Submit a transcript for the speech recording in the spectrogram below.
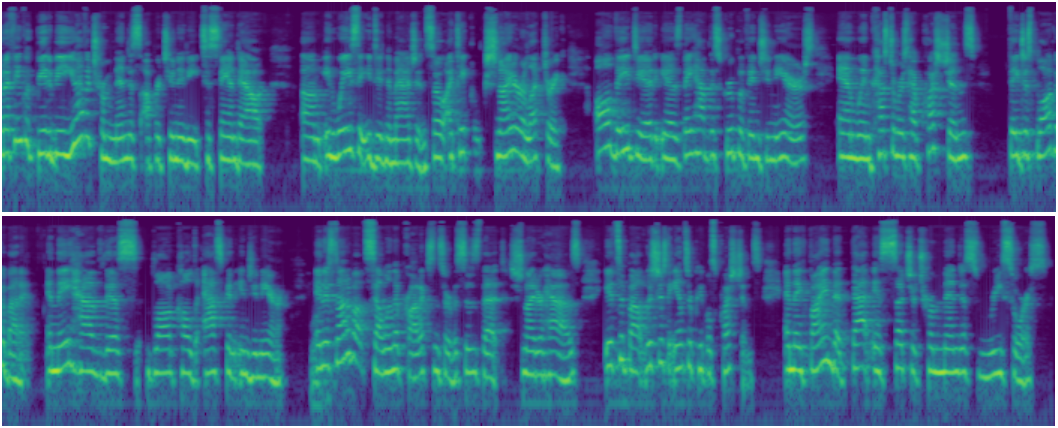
But I think with B2B, you have a tremendous opportunity to stand out um, in ways that you didn't imagine. So I take Schneider Electric. All they did is they have this group of engineers, and when customers have questions, they just blog about it. And they have this blog called Ask an Engineer. Wow. And it's not about selling the products and services that Schneider has. It's about let's just answer people's questions. And they find that that is such a tremendous resource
